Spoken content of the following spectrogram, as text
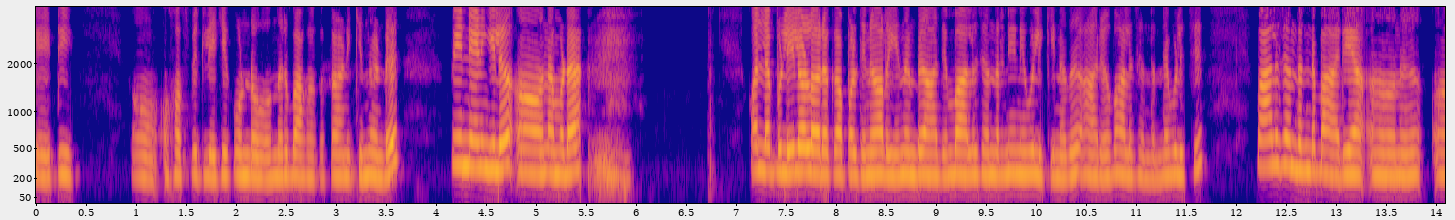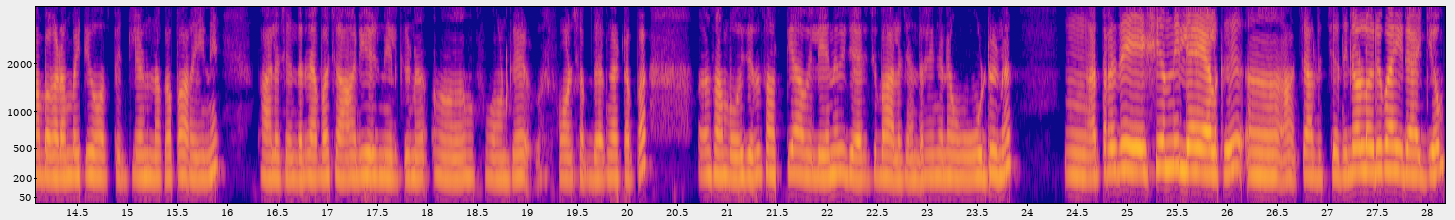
കയറ്റി ഹോസ്പിറ്റലിലേക്ക് കൊണ്ടുപോകുന്നൊരു ഭാഗമൊക്കെ കാണിക്കുന്നുണ്ട്. പിന്നെ പിന്നെയാണെങ്കിൽ നമ്മുടെ കൊല്ലപ്പള്ളിയിലുള്ളവരൊക്കെ അപ്പോഴത്തേനും അറിയുന്നുണ്ട്. ആദ്യം ബാലചന്ദ്രനെ വിളിക്കുന്നത് ആരോ ബാലചന്ദ്രനെ വിളിച്ച്. ബാലചന്ദ്രന്റെ ഭാര്യ ആണ് അപകടം പറ്റി ഹോസ്പിറ്റലിലാണെന്നൊക്കെ പറയുന്നത് ബാലചന്ദ്രൻ അപ്പോൾ ചാടി എഴുന്നേൽക്കണ്. ഫോൺ കേ ഫോൺ ശബ്ദം കേട്ടപ്പോൾ സംഭവിച്ചത് സത്യാവില്ലേ എന്ന് വിചാരിച്ച് ബാലചന്ദ്രൻ ഇങ്ങനെ ഓടണ്. അത്ര ദേഷ്യമൊന്നുമില്ല അയാൾക്ക്. ചതിച്ചതിലുള്ളൊരു വൈരാഗ്യവും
